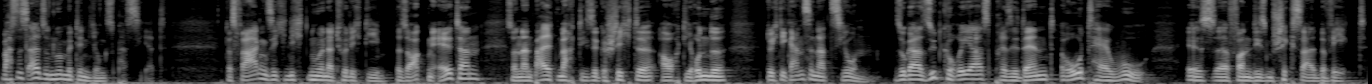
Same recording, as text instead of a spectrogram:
Was ist also nur mit den Jungs passiert? Das fragen sich nicht nur natürlich die besorgten Eltern, sondern bald macht diese Geschichte auch die Runde durch die ganze Nation. Sogar Südkoreas Präsident Roh Tae-woo ist äh, von diesem Schicksal bewegt.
